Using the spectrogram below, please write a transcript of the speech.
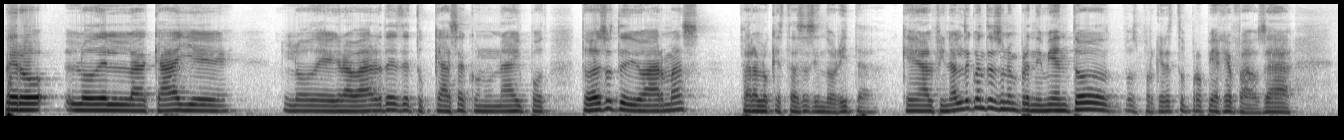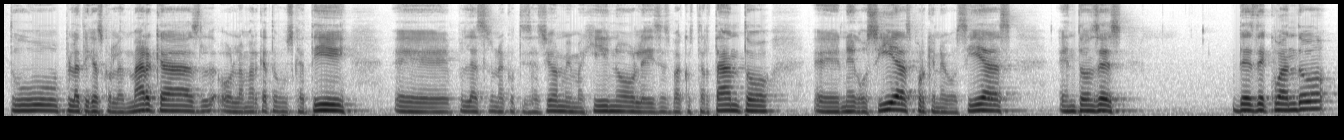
Pero lo de la calle lo de grabar desde tu casa con un iPod, todo eso te dio armas para lo que estás haciendo ahorita. Que al final de cuentas es un emprendimiento, pues porque eres tu propia jefa. O sea, tú platicas con las marcas o la marca te busca a ti, eh, pues le haces una cotización, me imagino, le dices va a costar tanto, eh, negocias porque negocias. Entonces, ¿desde cuándo,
